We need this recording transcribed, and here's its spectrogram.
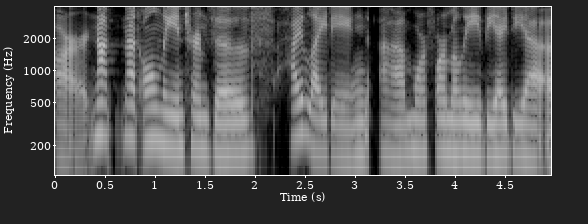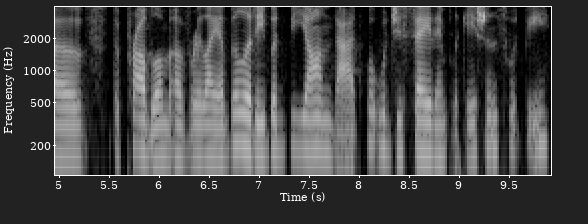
are? Not not only in terms of highlighting uh, more formally the idea of the problem of reliability, but beyond that, what would you say the implications would be?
